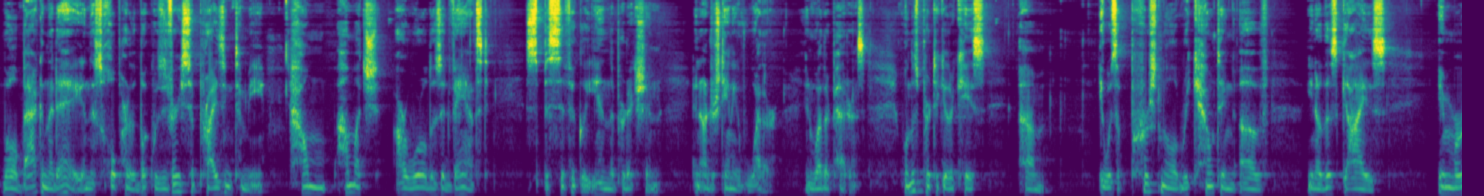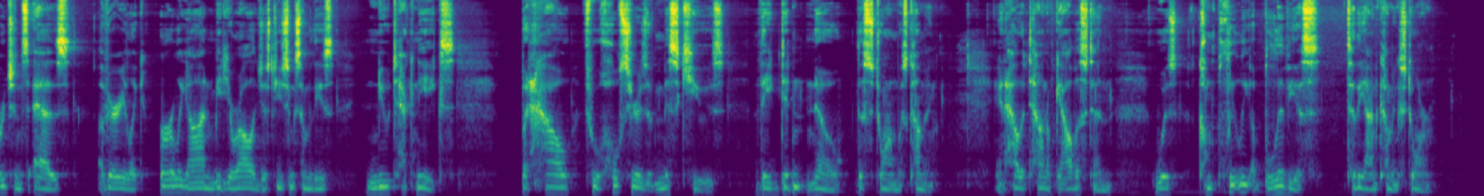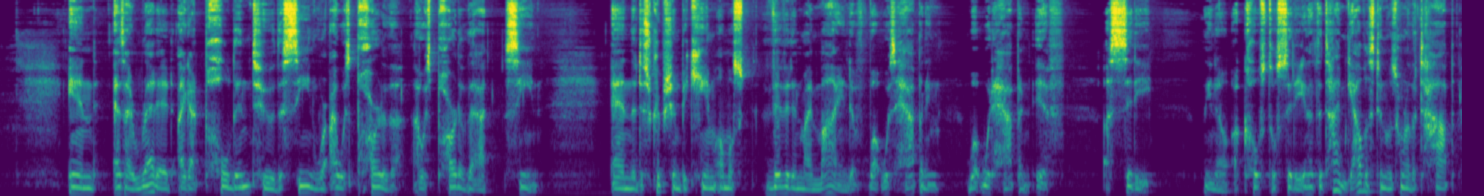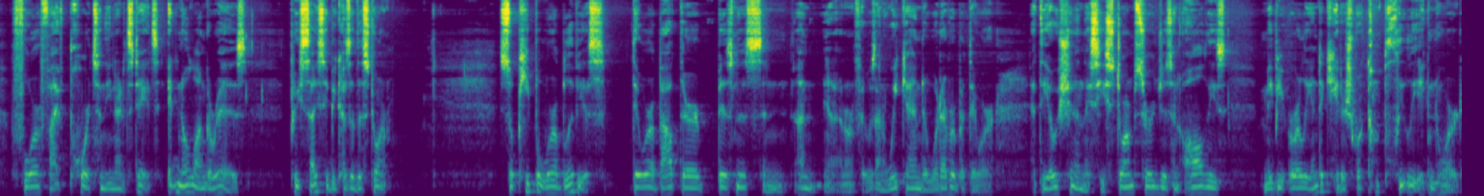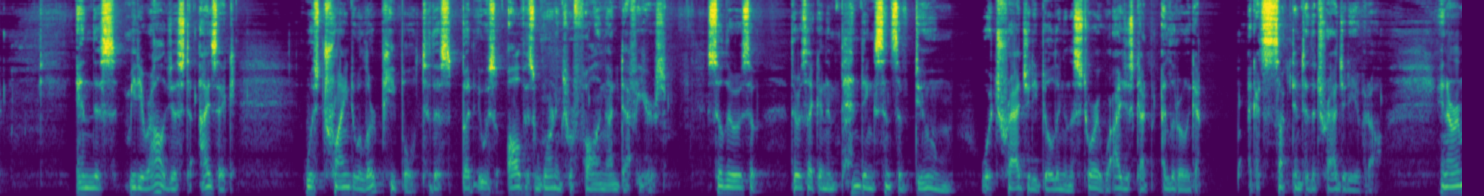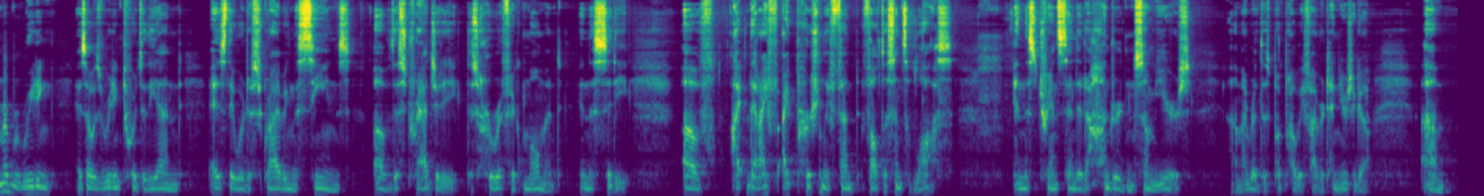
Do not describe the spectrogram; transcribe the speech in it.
Well, back in the day, and this whole part of the book was very surprising to me how how much our world is advanced, specifically in the prediction and understanding of weather and weather patterns. Well, in this particular case, um, it was a personal recounting of you know this guy's emergence as a very like early on meteorologist using some of these new techniques, but how through a whole series of miscues, they didn't know the storm was coming, and how the town of Galveston was completely oblivious to the oncoming storm. And as I read it, I got pulled into the scene where I was part of the I was part of that scene. And the description became almost vivid in my mind of what was happening, what would happen if a city, you know, a coastal city, and at the time Galveston was one of the top 4 or 5 ports in the United States. It no longer is, precisely because of the storm. So people were oblivious they were about their business and on, you know, I don't know if it was on a weekend or whatever, but they were at the ocean and they see storm surges and all these maybe early indicators were completely ignored. And this meteorologist, Isaac, was trying to alert people to this, but it was all of his warnings were falling on deaf ears. So there was a there was like an impending sense of doom or tragedy building in the story where I just got I literally got I got sucked into the tragedy of it all. And I remember reading as I was reading towards the end, as they were describing the scenes of this tragedy, this horrific moment in the city, of I, that I, I personally felt, felt a sense of loss. And this transcended a hundred and some years. Um, I read this book probably five or ten years ago. Um,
